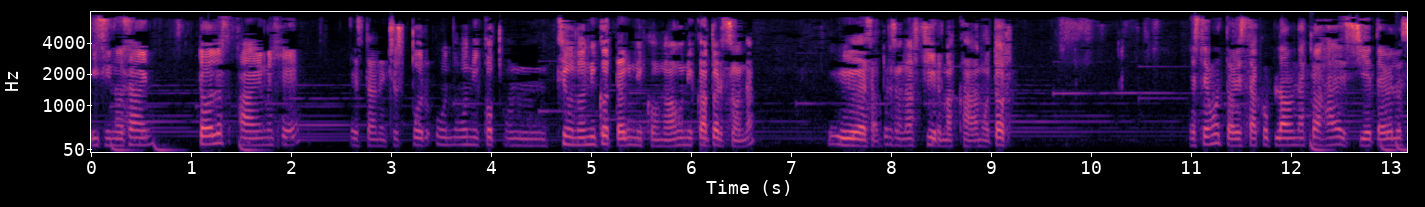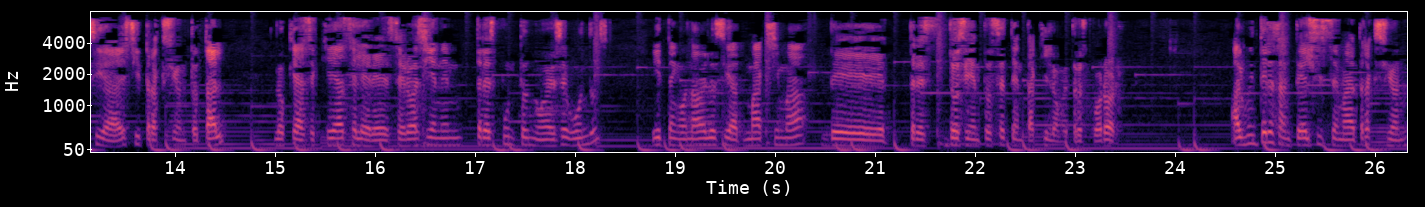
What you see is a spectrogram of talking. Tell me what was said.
Y si no saben, todos los AMG están hechos por un único, un, un único técnico, una única persona, y esa persona firma cada motor. Este motor está acoplado a una caja de 7 velocidades y tracción total, lo que hace que acelere de 0 a 100 en 3.9 segundos y tenga una velocidad máxima de 3, 270 km por hora. Algo interesante del sistema de tracción,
